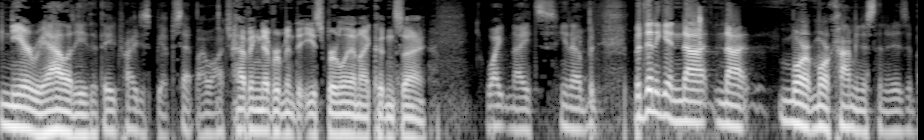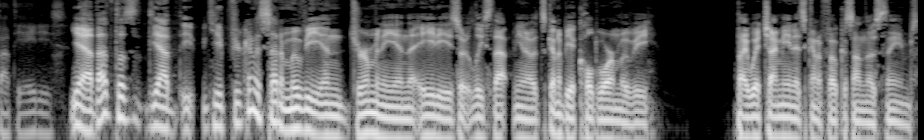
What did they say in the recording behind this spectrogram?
near reality that they'd probably just be upset by watching Having never been to East Berlin, I couldn't say. White Knights, you know. But but then again, not not more more communist than it is about the '80s. Yeah, that does. Yeah, the- if you're going to set a movie in Germany in the 80s, or at least that, you know, it's going to be a Cold War movie. By which I mean it's going to focus on those themes.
